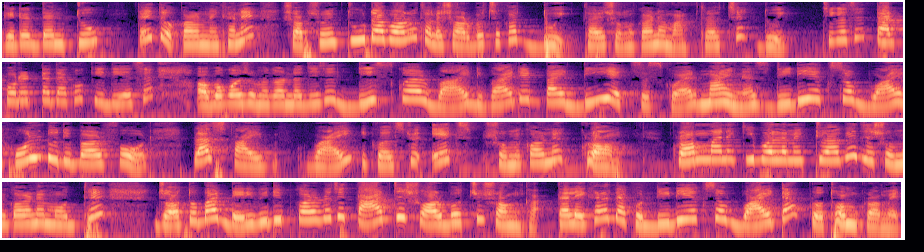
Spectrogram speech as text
গ্রেটার দেন টু তাই তো কারণ এখানে সবসময় টুটা বড়, তাহলে সর্বোচ্চ ঘাত দুই। তাহলে সমীকরণের মাত্রা হচ্ছে দুই, ঠিক আছে? তারপরেরটা দেখো কি দিয়েছে? অবকল সমীকরণটা দিয়েছে d square y divided by d x square minus d d x of y whole to the power four plus five y equals to x সমীকরণের ক্রম। ক্রম মানে কি বললাম একটু আগে? যে সমীকরণের মধ্যে যতবার ডেরিভেটিভ করা রয়েছে, তার যে সর্বোচ্চ সংখ্যা। তাহলে এখানে দেখো ডিডি এক্স অফ ওয়াইটা প্রথম ক্রমের।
